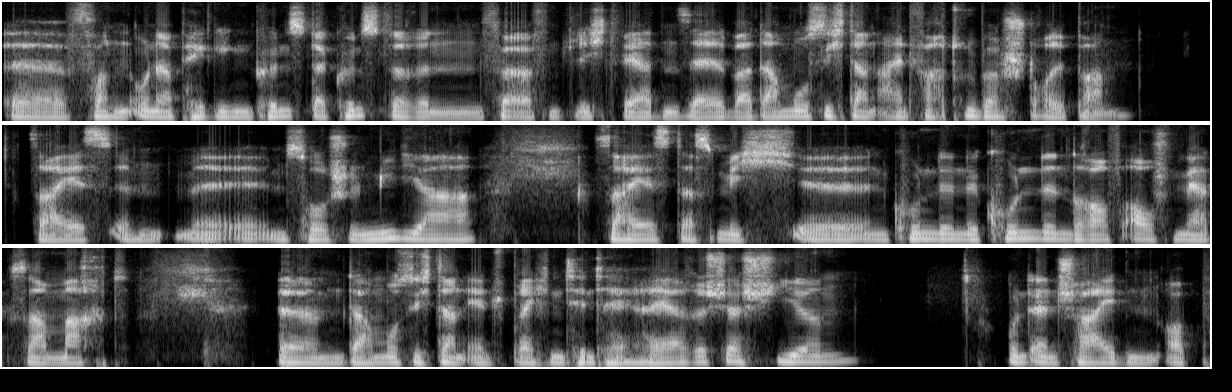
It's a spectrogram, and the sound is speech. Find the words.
äh, von unabhängigen Künstler, Künstlerinnen veröffentlicht werden selber. Da muss ich dann einfach drüber stolpern. Sei es im, äh, im Social Media, sei es, dass mich äh, ein Kunde, eine Kundin darauf aufmerksam macht. Ähm, da muss ich dann entsprechend hinterher recherchieren und entscheiden, ob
